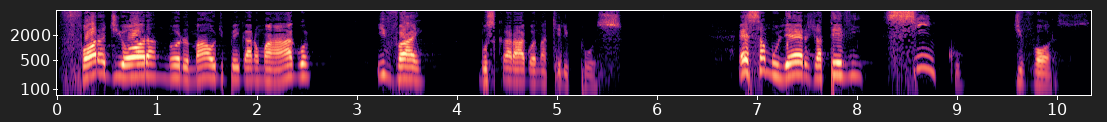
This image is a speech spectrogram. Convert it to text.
fora de hora normal de pegar uma água e vai buscar água naquele poço. Essa mulher já teve cinco divórcios.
